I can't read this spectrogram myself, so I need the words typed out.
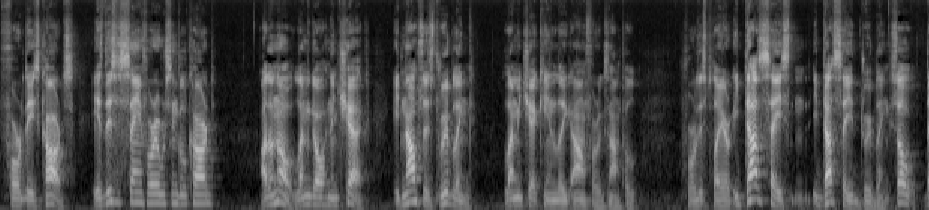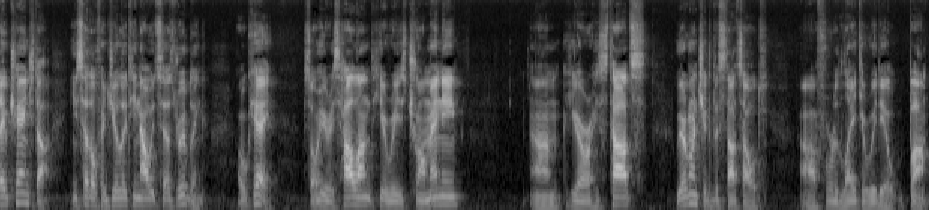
for these cards. Is this the same for every single card? I don't know. Let me go ahead and check. It now says dribbling. Let me check in League 1, for example. For this player, it does say it does say dribbling. So they've changed that. Instead of agility, now it says dribbling. Okay, so here is Haaland, here is Tchouameni, um, here are his stats. We are going to check the stats out uh, for the later video, but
